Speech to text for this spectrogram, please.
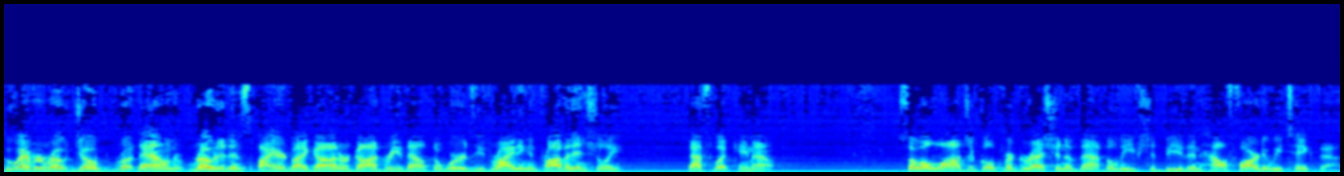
whoever wrote Job wrote down, wrote it inspired by God, or God breathed out the words he's writing, and providentially, that's what came out. So a logical progression of that belief should be then how far do we take that?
